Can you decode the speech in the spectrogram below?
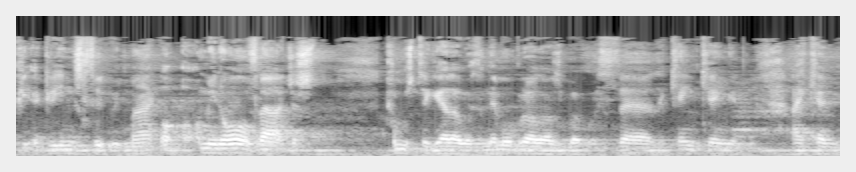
Peter Green's Fleetwood Mac. I I mean, all of that just comes together with Nimmo Brothers, but with uh, the King King, I can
